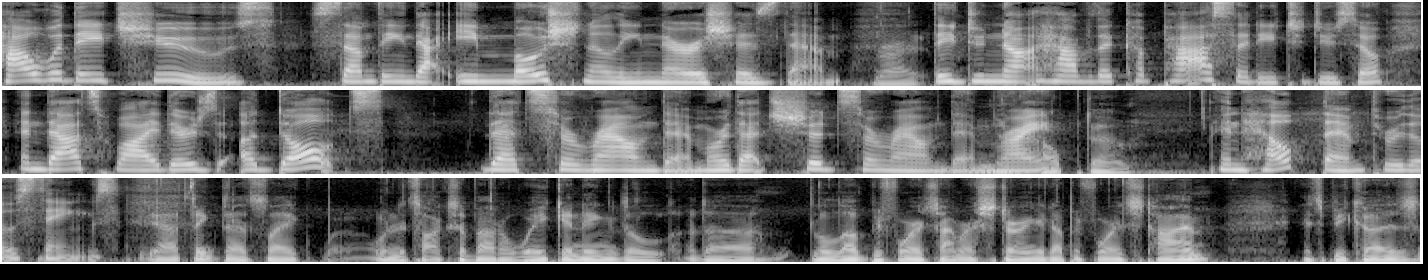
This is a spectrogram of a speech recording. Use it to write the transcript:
How would they choose something that emotionally nourishes them? Right. They do not have the capacity to do so. And that's why there's adults that surround them or that should surround them, right? help them And help them through those things. Yeah, I think that's like when it talks about awakening the the the love before its time or stirring it up before its time. It's because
